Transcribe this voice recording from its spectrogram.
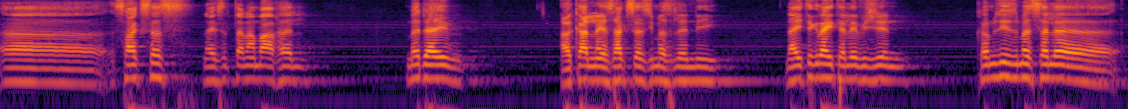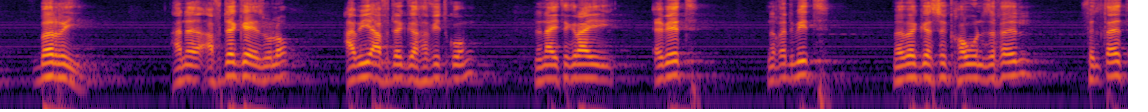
آه، ساكسس ناي سلطنا ماخل مدايب أكال نايس ساكسس يمسلني نايت غراي تلفزيون كم زيز مثلا آه، بري. أنا أفدقة يزولو أبي أفدقة خفيتكم. لناي غراي عبيت نقدميت مبقى سك هون زخل. ፍልጠት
